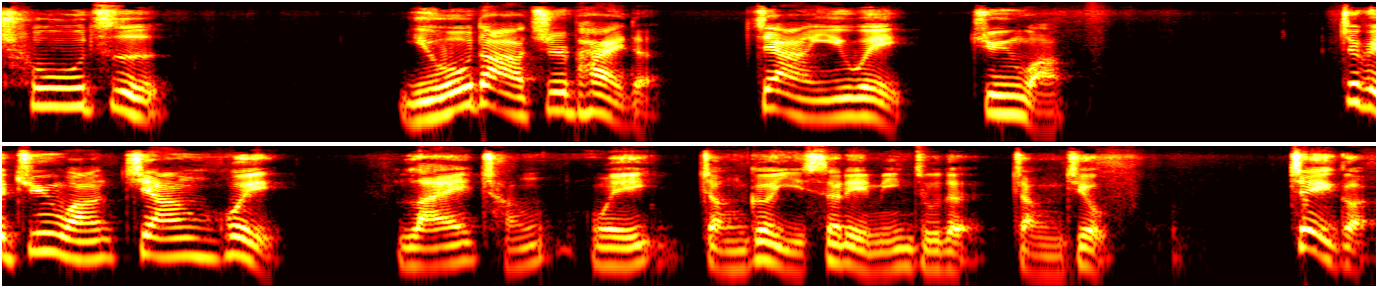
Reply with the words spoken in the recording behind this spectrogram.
出自犹大支派的这样一位君王，这个君王将会来成为整个以色列民族的拯救。这个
